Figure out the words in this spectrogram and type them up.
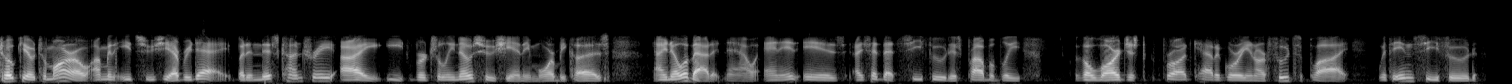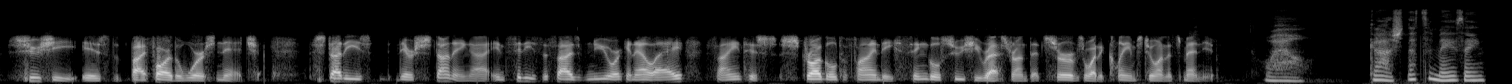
Tokyo tomorrow, I'm going to eat sushi every day. But in this country, I eat virtually no sushi anymore because I know about it now, and it is. I said that seafood is probably the largest fraud category in our food supply. Within seafood, sushi is by far the worst niche. Studies, they're stunning. Uh, in cities the size of New York and LA, scientists struggle to find a single sushi restaurant that serves what it claims to on its menu. Wow. Gosh, that's amazing.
